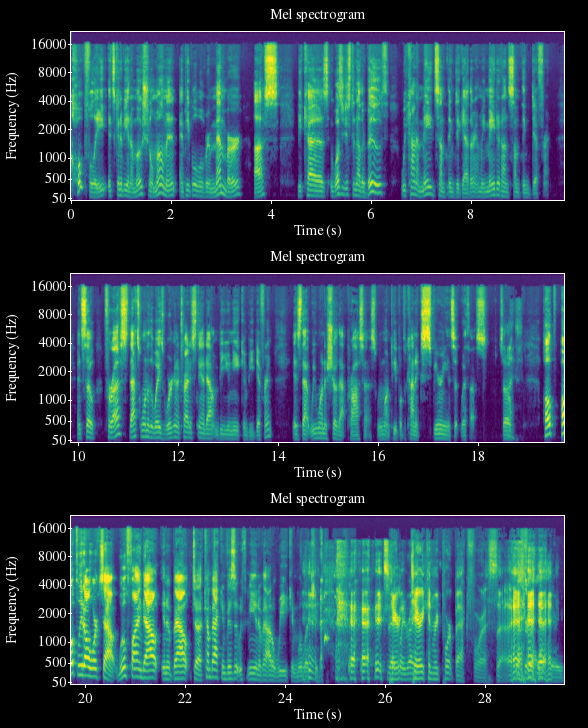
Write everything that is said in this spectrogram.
hopefully it's going to be an emotional moment and people will remember us because it wasn't just another booth. We kind of made something together and we made it on something different. And so for us, that's one of the ways we're going to try to stand out and be unique and be different is that we want to show that process. We want people to kind of experience it with us. So nice. hope hopefully it all works out. We'll find out in about uh, come back and visit with me in about a week and we'll let you know. exactly Terry, right. Terry can report back for us. Uh, That's right. Terry.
